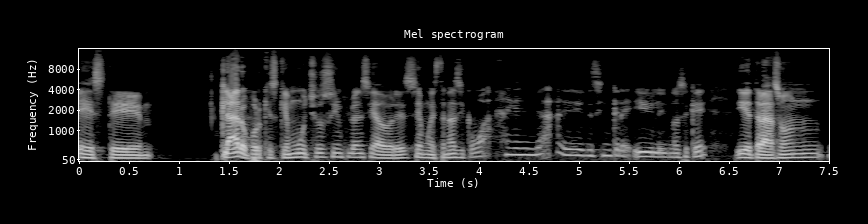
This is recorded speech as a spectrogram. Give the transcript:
Este, claro, porque es que muchos influenciadores se muestran así como, ay, ay, eres increíble y no sé qué, y detrás son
